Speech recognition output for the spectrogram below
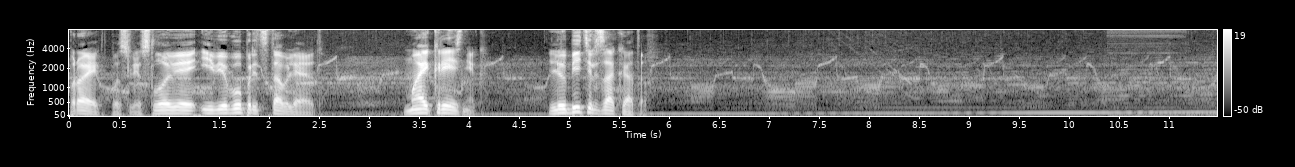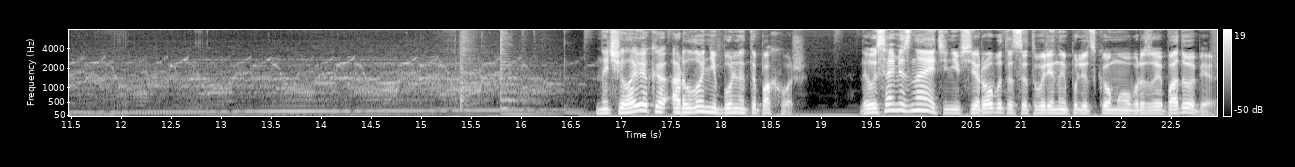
Проект послесловия и Вибу представляют. Майк Резник. Любитель закатов. На человека Орло не больно-то похож. Да вы сами знаете, не все роботы сотворены по людскому образу и подобию.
